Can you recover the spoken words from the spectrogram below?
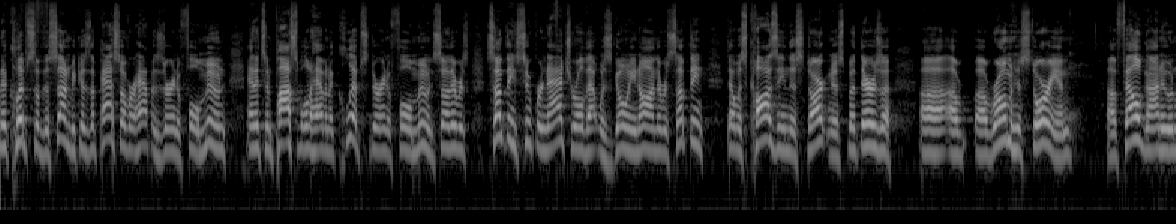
an eclipse of the sun because the Passover happens during a full moon, and it's impossible to have an eclipse during a full moon. So there was something supernatural that was going on. There was something that was causing this darkness. But there's a, a, a Roman historian, uh, Phlegon, who in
